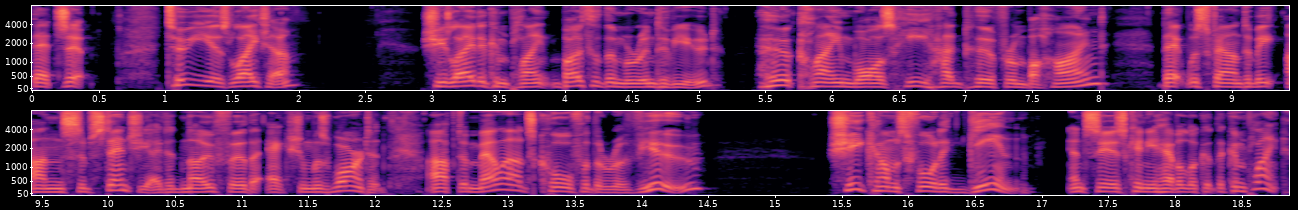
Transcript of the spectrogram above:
That's it. Two years later, she laid a complaint. Both of them were interviewed. Her claim was he hugged her from behind. That was found to be unsubstantiated. No further action was warranted. After Mallard's call for the review, she comes forward again and says, Can you have a look at the complaint?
